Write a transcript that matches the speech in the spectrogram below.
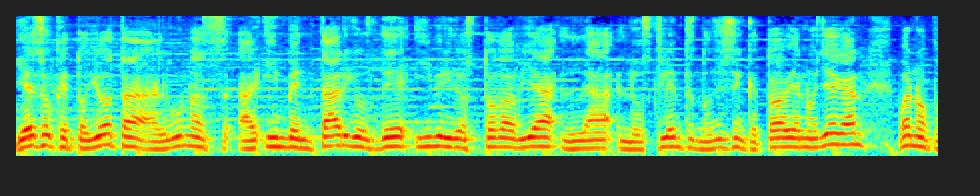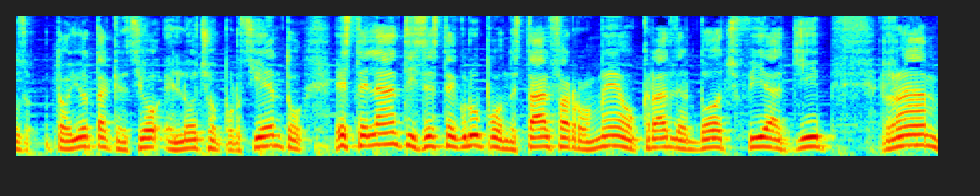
y eso que Toyota, algunos ah, inventarios de híbridos todavía los clientes nos dicen que todavía no llegan, bueno pues Toyota creció el 8%, Stellantis, este grupo donde está Alfa Romeo, Chrysler, Dodge, Fiat, Jeep, Ram,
